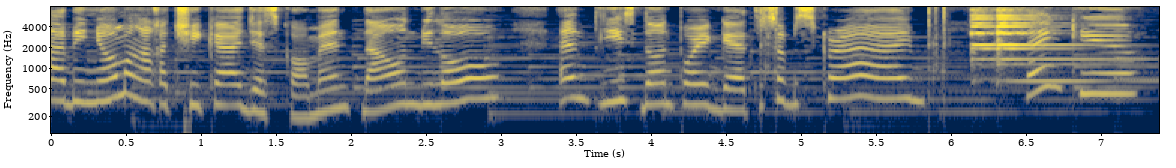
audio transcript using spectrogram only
masasabi nyo mga kachika, just comment down below. And please don't forget to subscribe. Thank you!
